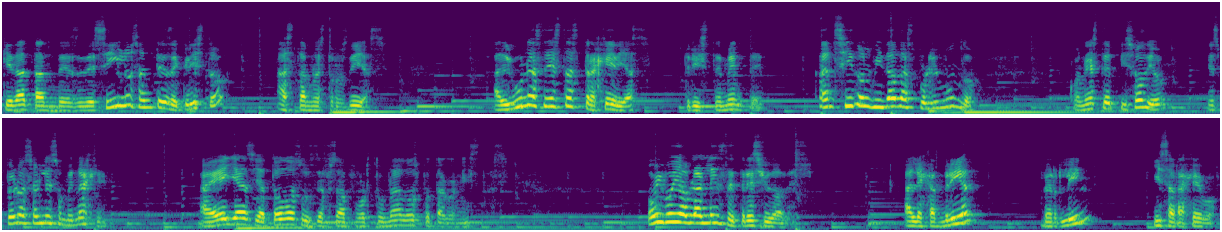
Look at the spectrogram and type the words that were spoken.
que datan desde siglos antes de Cristo hasta nuestros días. Algunas de estas tragedias, tristemente, han sido olvidadas por el mundo. Con este episodio Espero hacerles homenaje a ellas y a todos sus desafortunados protagonistas. Hoy voy a hablarles de tres ciudades. Alejandría, Berlín y Sarajevo.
